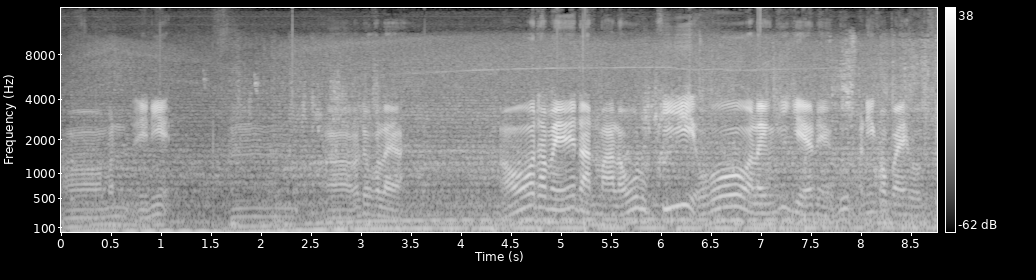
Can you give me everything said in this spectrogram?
เอ่อมันไอ้นี่อืมเอ่อเขาเรียกว่าอะไรอะเอาทำไมไม่ดันมาแล้วลูกพี่โอ้โหอะไรของพี่แกเนี่ยปึ๊บอันนี้เข้าไปโอเค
